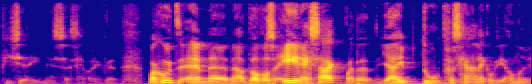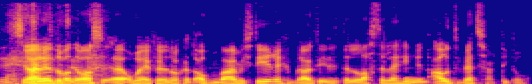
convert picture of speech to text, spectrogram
Vieze 1 is zesjarige vent. Maar goed, en eh, nou, dat was één rechtszaak. Maar dat, jij doelt waarschijnlijk op die andere rechtszaak. Ja, nee, er was, eh, om even nog het Openbaar Ministerie gebruikte in de lastenlegging een oud wetsartikel.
